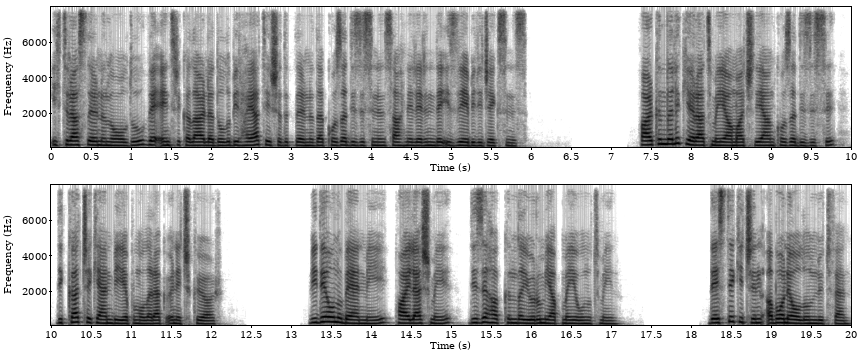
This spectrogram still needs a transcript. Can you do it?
ihtiraslarının olduğu ve entrikalarla dolu bir hayat yaşadıklarını da Koza dizisinin sahnelerinde izleyebileceksiniz. Farkındalık yaratmayı amaçlayan Koza dizisi, dikkat çeken bir yapım olarak öne çıkıyor. Videonu beğenmeyi, paylaşmayı, dizi hakkında yorum yapmayı unutmayın. Destek için abone olun lütfen.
